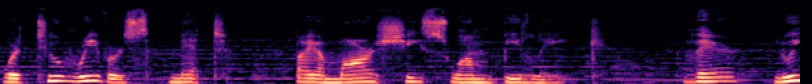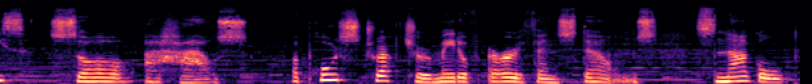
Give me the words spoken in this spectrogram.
where two rivers met by a marshy, swampy lake. There, Luis saw a house, a poor structure made of earth and stones, snuggled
